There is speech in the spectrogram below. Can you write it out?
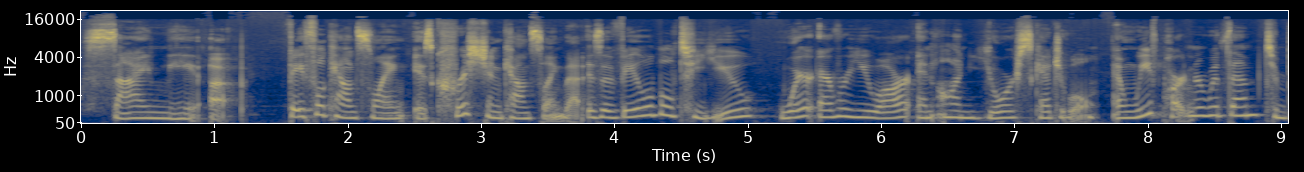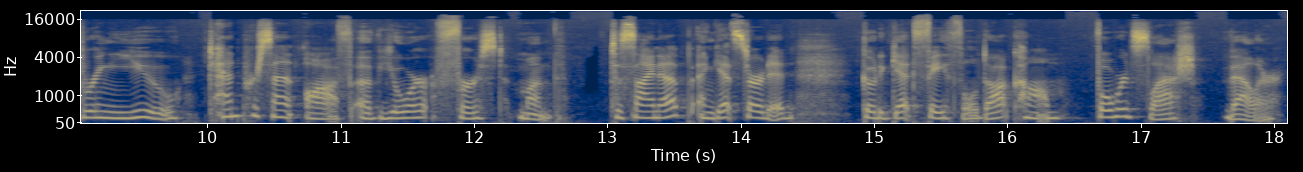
Sign me up. Faithful Counseling is Christian counseling that is available to you wherever you are and on your schedule. And we've partnered with them to bring you 10% off of your first month. To sign up and get started, go to getfaithful.com forward slash valor.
